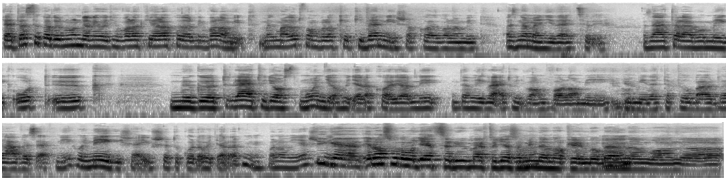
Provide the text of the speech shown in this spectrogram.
Tehát azt akarod mondani, hogy ha valaki el akar adni valamit, meg már ott van valaki, aki venni is akar valamit, az nem ennyire egyszerű. Az általában még ott ők mögött lehet, hogy azt mondja, hogy el akarja adni, de még lehet, hogy van valami, Igen. amire te próbálod rávezetni, hogy mégis eljussatok oda, hogy eladni, valami ilyesmi. Igen, én azt mondom, hogy egyszerű, mert hogy ez a mindennapjaimban uh-huh. bennem van uh,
